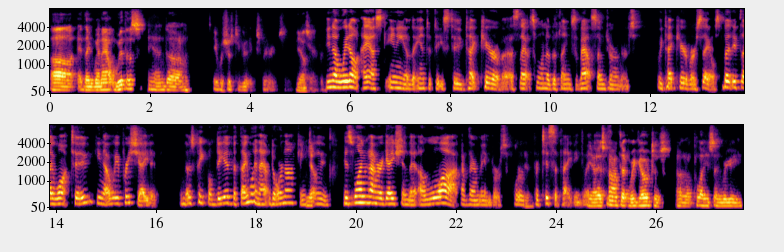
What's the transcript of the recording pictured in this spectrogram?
Uh, and they went out with us, and uh, it was just a good experience. Yeah. You know, we don't ask any of the entities to take care of us. That's one of the things about sojourners. We take care of ourselves. But if they want to, you know, we appreciate it. And those people did, but they went out door knocking Yep. too. It's one congregation that a lot of their members were Yeah. participating with. Yeah, it's not that we go to a place and we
